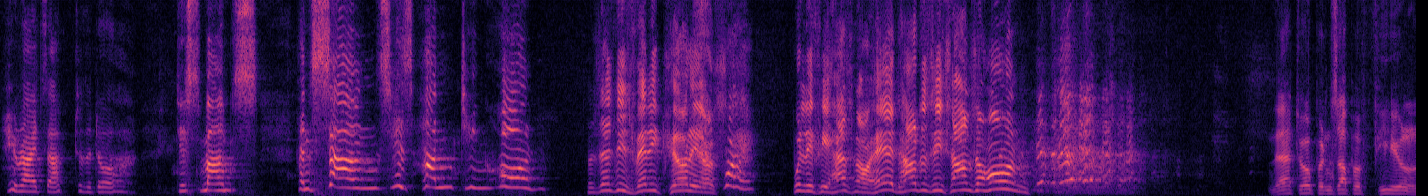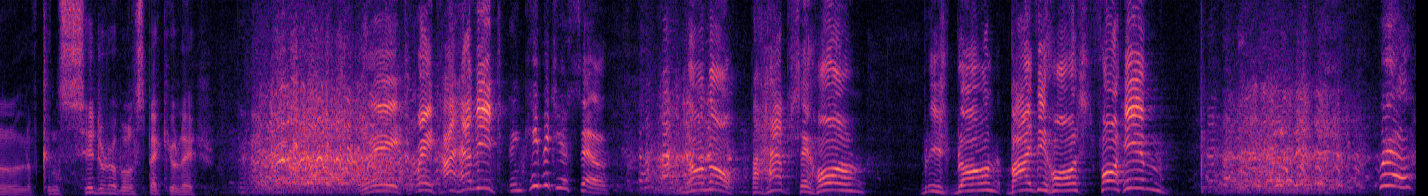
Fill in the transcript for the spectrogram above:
He rides up to the door, dismounts, and sounds his hunting horn. But that is very curious. Why? Well, if he has no head, how does he sound the horn? That opens up a field of considerable speculation. Wait, wait, I have it. Then keep it yourself. No, no, perhaps the horn is blown by the horse for him. Well,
